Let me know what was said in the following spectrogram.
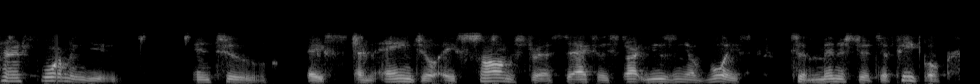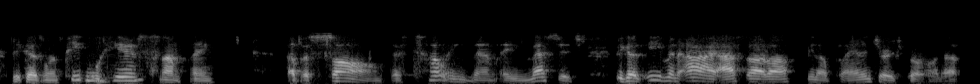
transforming you into a an angel, a songstress, to actually start using your voice to minister to people. Because when people mm-hmm. hear something of a song that's telling them a message, because even I, I started off, you know, playing in church growing up,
